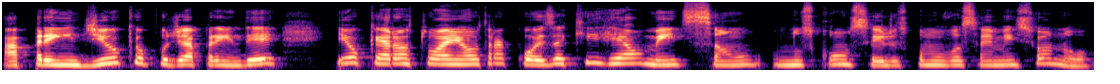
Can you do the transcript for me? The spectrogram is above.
aprendi o que eu podia aprender e eu quero atuar em outra coisa que realmente são nos conselhos, como você mencionou.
